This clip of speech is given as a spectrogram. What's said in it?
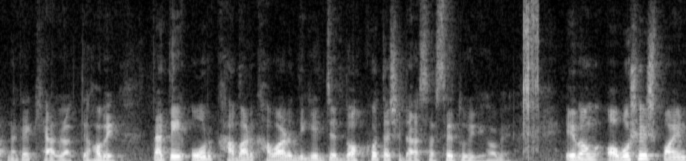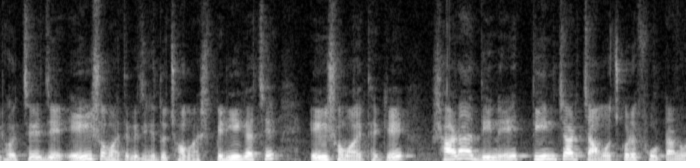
আপনাকে খেয়াল রাখতে হবে। তাতে ওর খাবার খাওয়ার দিকের যে দক্ষতা সেটা আস্তে আস্তে তৈরি হবে। এবং অবশেষ পয়েন্ট হচ্ছে যে এই সময় থেকে যেহেতু ছ মাস পেরিয়ে গেছে, এই সময় থেকে সারা দিনে তিন চার চামচ করে ফোটানো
